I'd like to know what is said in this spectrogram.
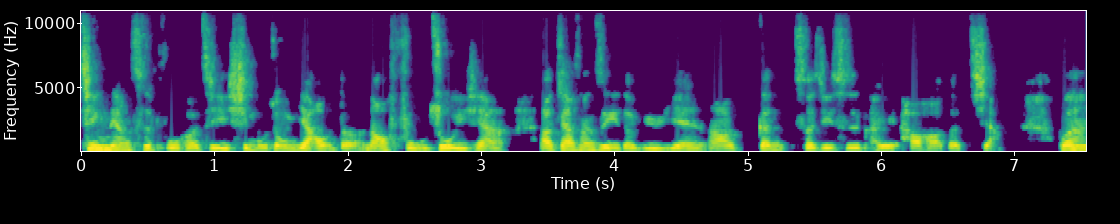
尽量是符合自己心目中要的，然后辅助一下，然后加上自己的语言，然后跟设计师可以好好的讲。不然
